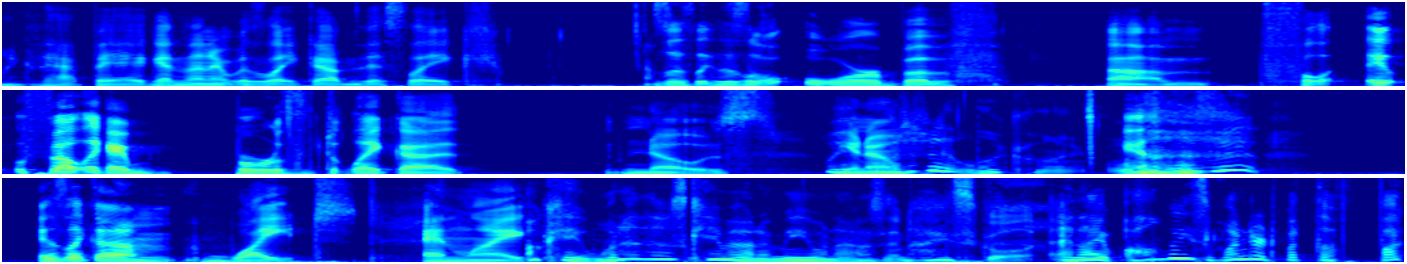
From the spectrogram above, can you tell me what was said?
like that big, and then it was like, um, this like, it was like this little orb of, um, full. It felt like I birthed like a nose. Wait, you know? what did it look like? What was it? It was like um white and like Okay, one of those came out of me when I was in high school, and I've always wondered what the fuck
